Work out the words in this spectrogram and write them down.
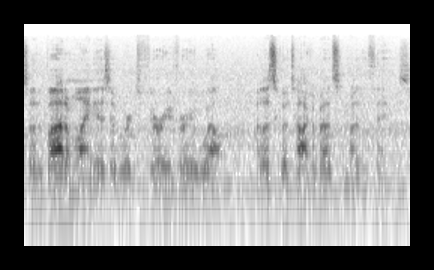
So the bottom line is it works very, very well. Now let's go talk about some other things.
